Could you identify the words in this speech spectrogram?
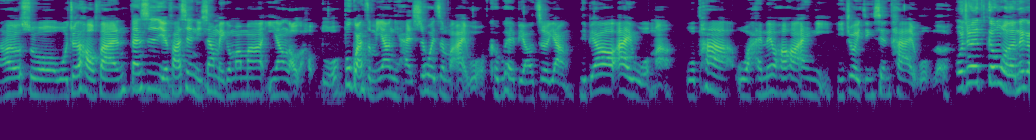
然后又说：“我觉得好烦，但是也发现你像每个妈妈。”妈一样老了好多，不管怎么样，你还是会这么爱我，可不可以不要这样？你不要爱我吗？我怕我还没有好好爱你，你就已经先太爱我了。我觉得跟我的那个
